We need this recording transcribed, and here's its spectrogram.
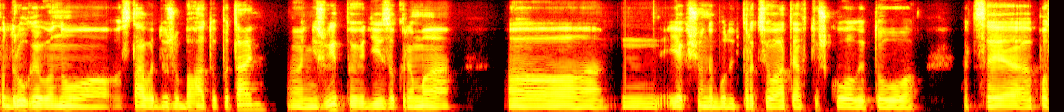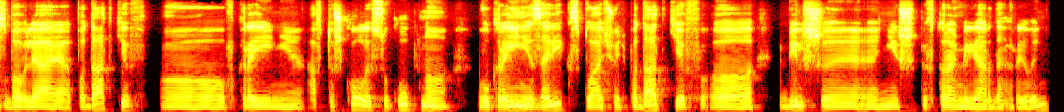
По-друге, воно ставить дуже багато питань, ніж відповіді. Зокрема, якщо не будуть працювати автошколи, то це позбавляє податків в країні. Автошколи сукупно в Україні за рік сплачують податків більше ніж півтора мільярда гривень.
